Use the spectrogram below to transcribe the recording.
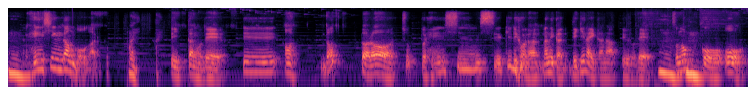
うん。変身願望があると。はい。はい。って言ったので、で、あ、だったら、ちょっと変身できるような何かできないかなっていうので、うんその子を、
